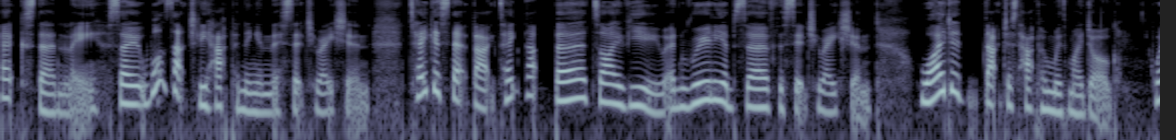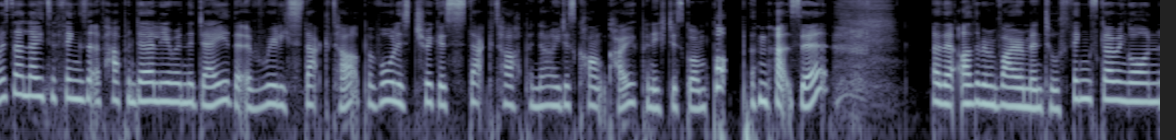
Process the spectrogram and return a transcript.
externally. So, what's actually happening in this situation? Take a step back, take that bird's eye view, and really observe the situation. Why did that just happen with my dog? Was there loads of things that have happened earlier in the day that have really stacked up? Have all his triggers stacked up and now he just can't cope and he's just gone pop and that's it? Are there other environmental things going on?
